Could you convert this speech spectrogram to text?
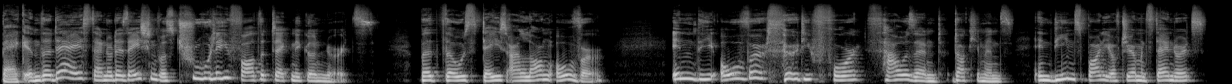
Back in the day, standardization was truly for the technical nerds. But those days are long over. In the over 34,000 documents in DIN's body of German standards,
